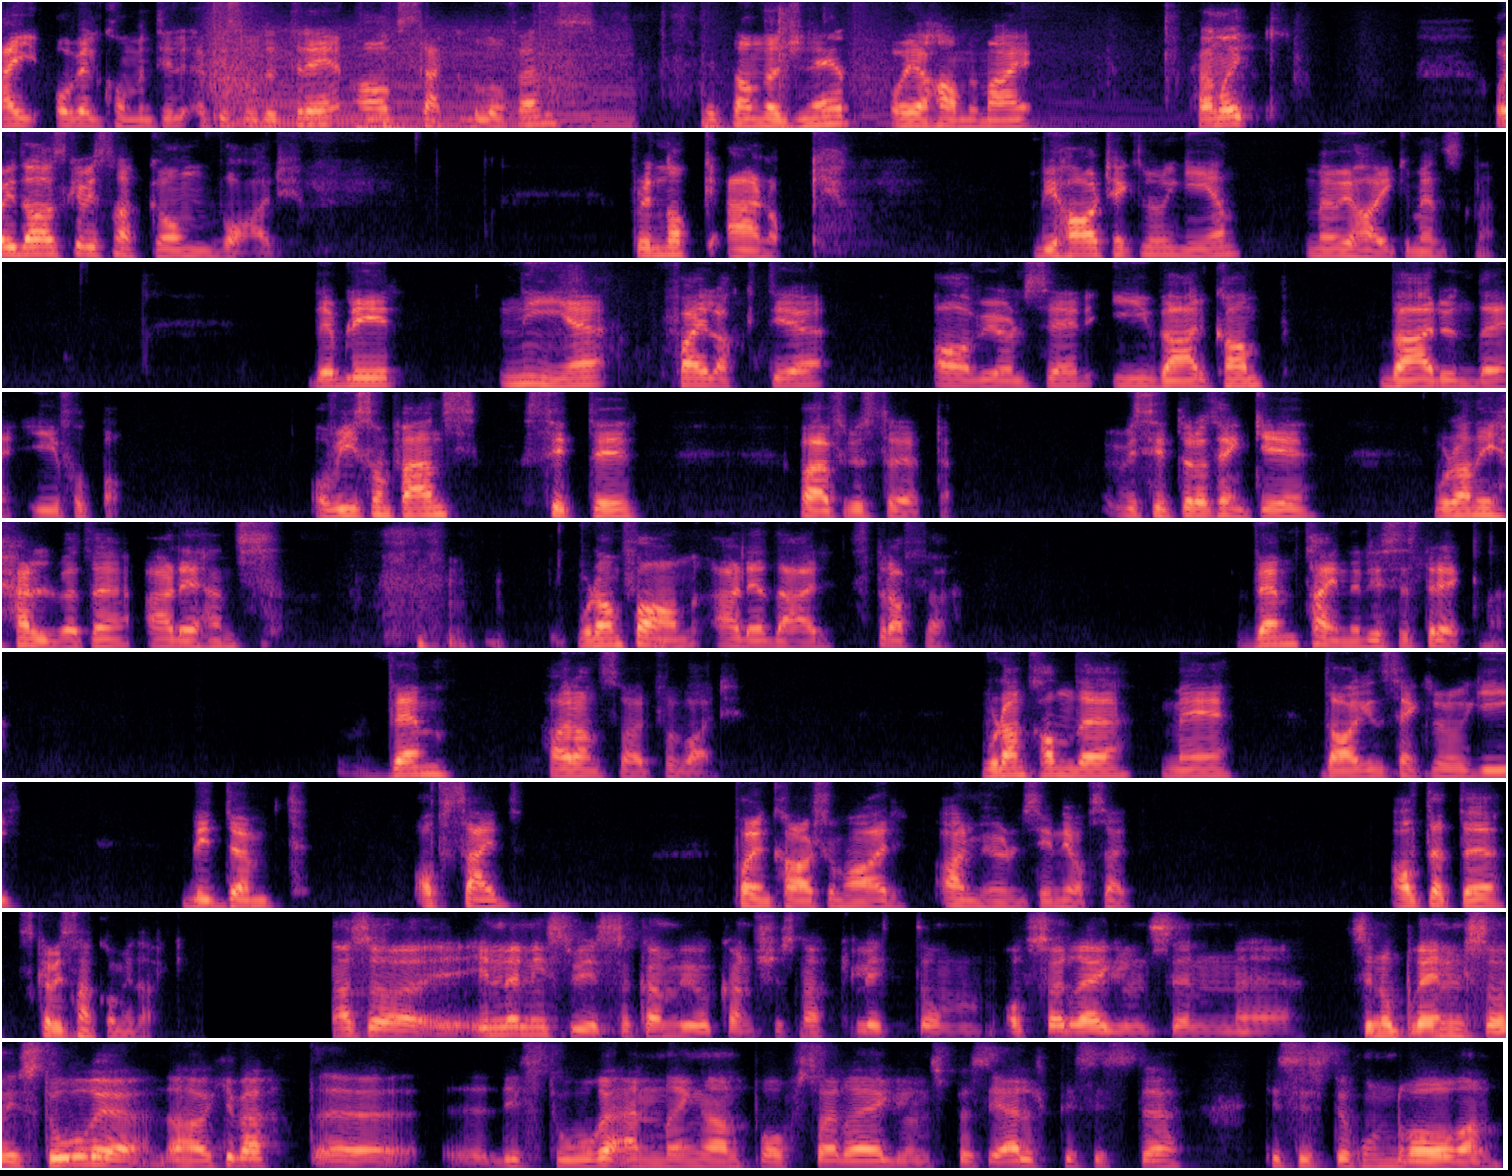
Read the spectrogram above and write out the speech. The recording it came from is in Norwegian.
Hei og velkommen til episode tre av Sackable Offense. Mitt navn er Junet, og jeg har med meg Henrik. Og i dag skal vi snakke om VAR. Fordi nok er nok. Vi har teknologien, men vi har ikke menneskene. Det blir nye feilaktige avgjørelser i hver kamp, hver runde i fotball. Og vi som fans sitter og er frustrerte. Vi sitter og tenker hvordan i helvete er det hens? Hvordan faen er det der straffe? Hvem tegner disse strekene? Hvem har ansvar for VAR? Hvordan kan det med dagens teknologi bli dømt offside på en kar som har armhulen sin i offside? Alt dette skal vi snakke om i dag. Altså, Innledningsvis så kan vi jo kanskje snakke litt om offside-regelen sin uh sin opprinnelse og historie. Det har ikke vært eh, de store endringene på offside-regelen, spesielt de siste, de siste 100 årene.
